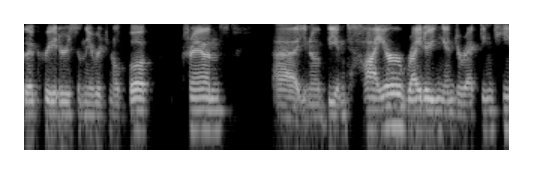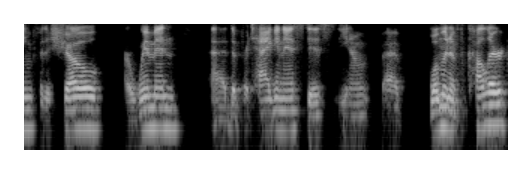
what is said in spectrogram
the creators in the original book trans uh, you know the entire writing and directing team for the show are women. Uh, the protagonist is you know a woman of color.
